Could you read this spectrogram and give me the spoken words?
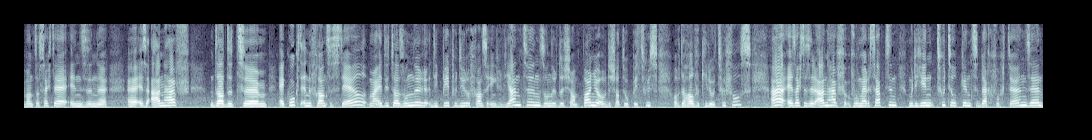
want dat zegt hij in zijn, in zijn aanhef, dat het, ehm, hij kookt in de Franse stijl, maar hij doet dat zonder die peperdure Franse ingrediënten, zonder de champagne of de Chateau Petrus of de halve kilo truffels. Ah, hij zegt in zijn aanhef, voor mijn recepten moet er geen troetelkind dag fortuin zijn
